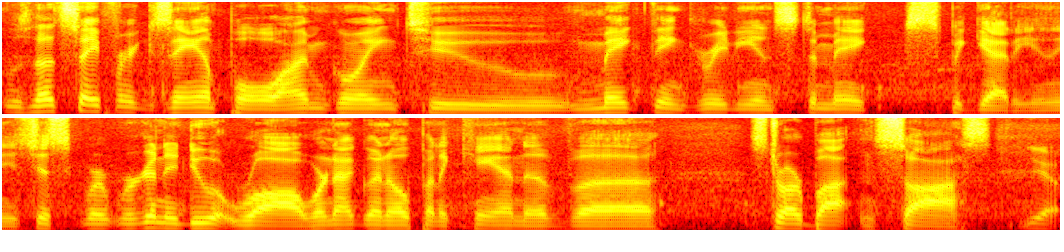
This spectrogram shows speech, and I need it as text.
let's say, for example, I'm going to make the ingredients to make spaghetti, and it's just we're, we're going to do it raw. We're not going to open a can of uh, store-bought and sauce. Yeah.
